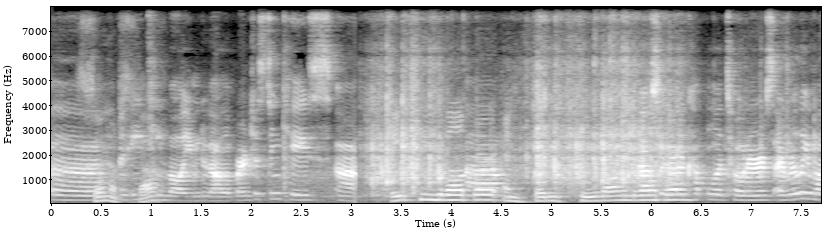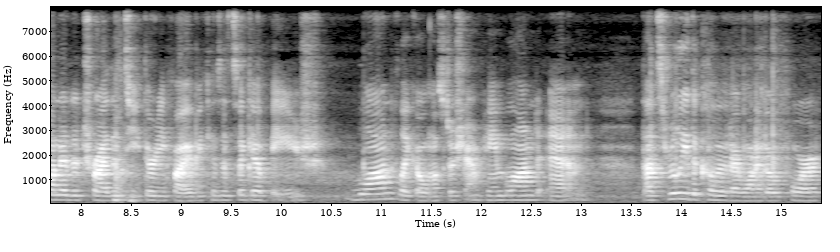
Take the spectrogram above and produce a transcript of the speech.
uh, So much an 18 stuff. volume developer just in case. Um, 18 developer and 32 volume developer. I also got a couple of toners. I really wanted to try the T35 because it's like a beige blonde, like almost a champagne blonde, and that's really the color that I want to go for.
